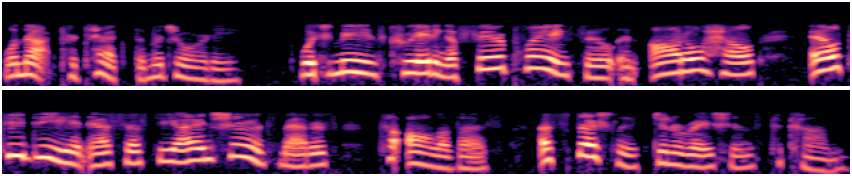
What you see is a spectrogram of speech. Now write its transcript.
will not protect the majority which means creating a fair playing field in auto, health, LTD, and SSDI insurance matters to all of us, especially generations to come.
